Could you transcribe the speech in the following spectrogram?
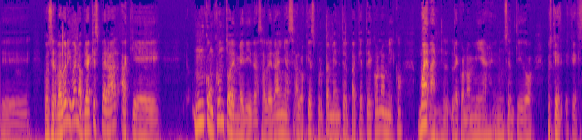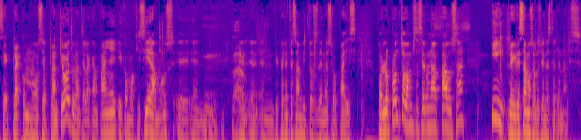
eh, conservador y bueno, habría que esperar a que un conjunto de medidas aledañas a lo que es propiamente el paquete económico muevan la economía en un sentido pues que, se, como se planteó durante la campaña y como quisiéramos eh, mm, en diferentes ámbitos de nuestro país. Por lo pronto vamos a hacer una pausa y regresamos a los bienes terrenales.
